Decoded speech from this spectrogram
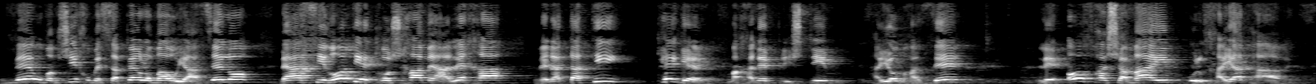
והוא ממשיך ומספר לו מה הוא יעשה לו והסירותי את ראשך מעליך ונתתי פגר מחנה פלישתים היום הזה לעוף השמיים ולחיית הארץ.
